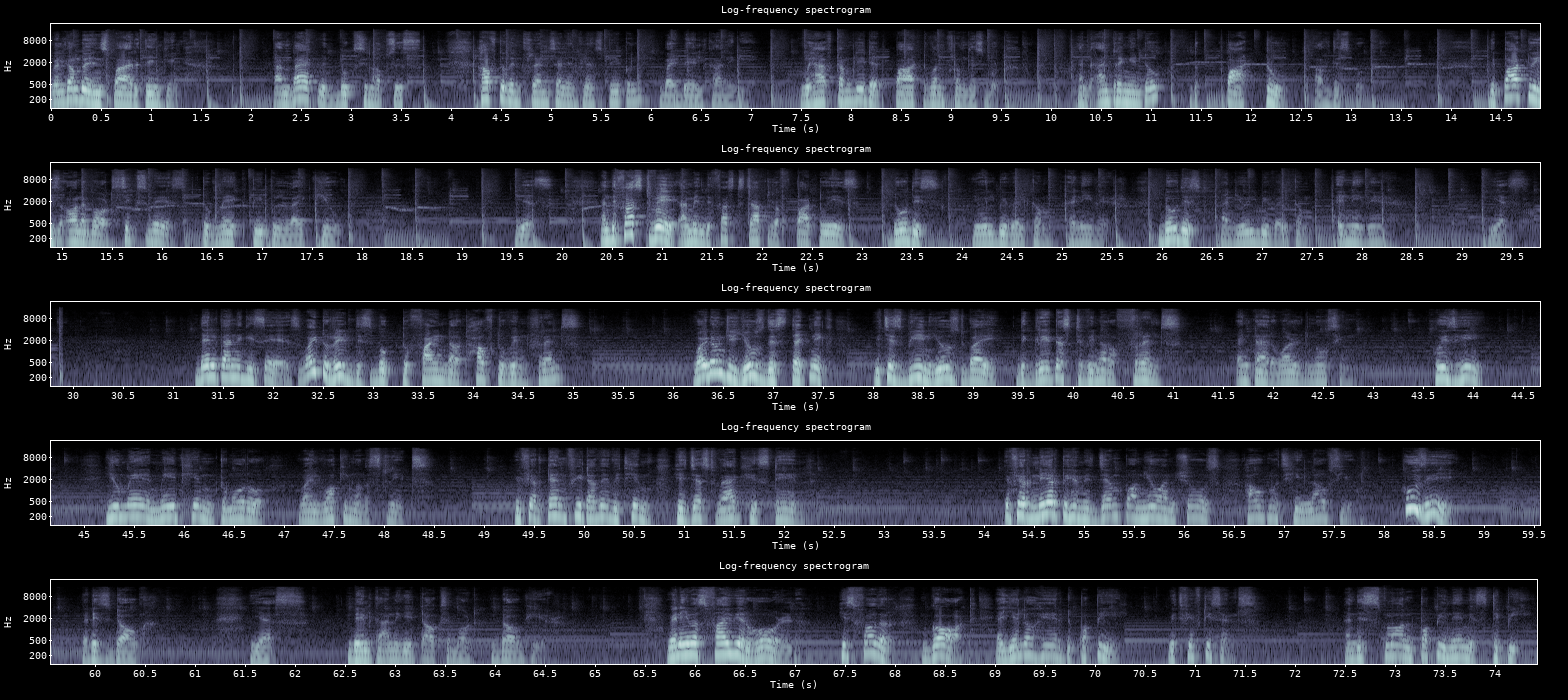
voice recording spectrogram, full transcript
Welcome to Inspire Thinking. I'm back with book synopsis How to Win Friends and Influence People by Dale Carnegie. We have completed part 1 from this book and entering into the part 2 of this book. The part 2 is all about 6 ways to make people like you. Yes. And the first way, I mean the first chapter of part 2 is do this, you will be welcome anywhere. Do this and you will be welcome anywhere. Yes. Dale Carnegie says, Why to read this book to find out how to win friends? Why don't you use this technique which is being used by the greatest winner of friends? Entire world knows him. Who is he? You may meet him tomorrow while walking on the streets. If you are 10 feet away with him, he just wag his tail. If you are near to him, he jump on you and shows how much he loves you. Who's he? That is dog. Yes, Dale Carnegie talks about dog here. When he was 5 year old, his father got a yellow haired puppy with 50 cents. And this small puppy name is Tippy.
